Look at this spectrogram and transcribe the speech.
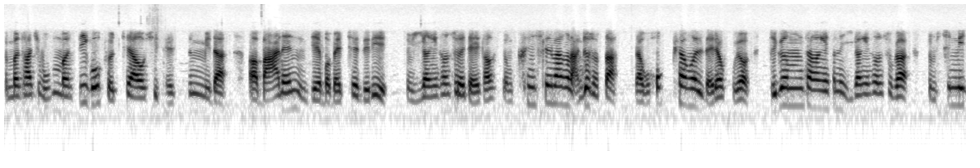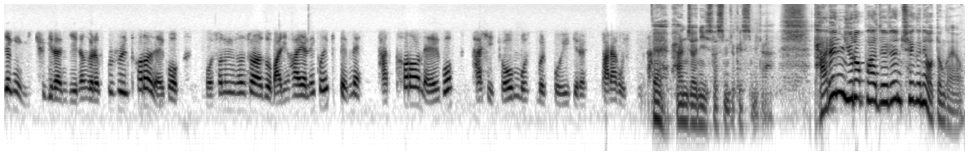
전반 45분만 뛰고 교체 아웃이 됐습니다. 어, 많은 이제 뭐 매체들이 좀 이강인 선수에 대해서 좀 큰 실망을 안겨줬다라고 혹평을 내렸고요. 지금 상황에서는 이강인 선수가 좀 심리적인 위축이라든지 이런 거를 풀풀 털어내고 뭐 손흥민 선수라도 많이 화해를 했고 했기 때문에 다 털어내고 다시 좋은 모습을 보이기를 바라고 있습니다. 네, 반전이 있었으면 좋겠습니다. 다른 유럽파들은 최근에 어떤가요?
